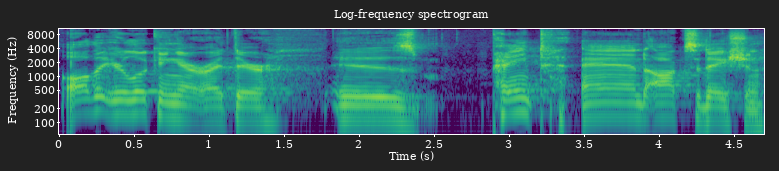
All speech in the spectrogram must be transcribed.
All that you're looking at right there is paint and oxidation.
